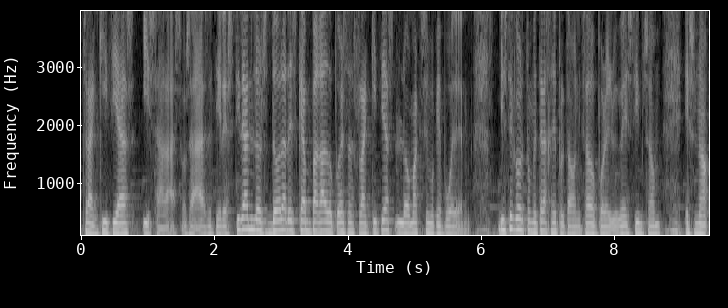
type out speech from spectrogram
franquicias y sagas. O sea, es decir, estiran los dólares que han pagado por estas franquicias lo máximo que pueden. Y este cortometraje, protagonizado por el bebé Simpson es una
